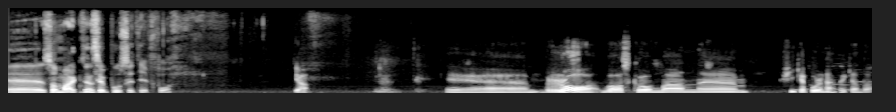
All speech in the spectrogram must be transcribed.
eh, som marknaden ser positivt på. Ja. Eh, bra, vad ska man eh, kika på den här veckan då?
